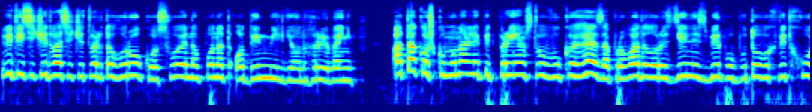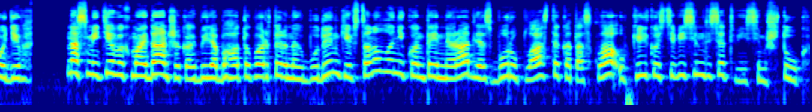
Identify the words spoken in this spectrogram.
2024 року освоєно понад 1 мільйон гривень. А також комунальне підприємство ВУКГ запровадило роздільний збір побутових відходів. На сміттєвих майданчиках біля багатоквартирних будинків встановлені контейнера для збору пластика та скла у кількості 88 штук.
